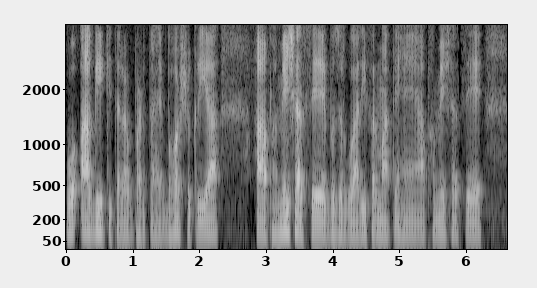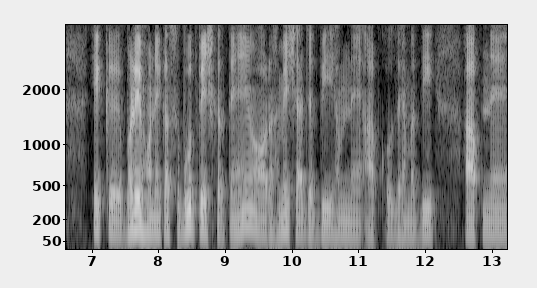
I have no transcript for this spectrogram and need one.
وہ آگے کی طرف بڑھتا ہے۔ بہت شکریہ۔ آپ ہمیشہ سے بزرگواری فرماتے ہیں۔ آپ ہمیشہ سے ایک بڑے ہونے کا ثبوت پیش کرتے ہیں اور ہمیشہ جب بھی ہم نے آپ کو زحمت دی، آپ نے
